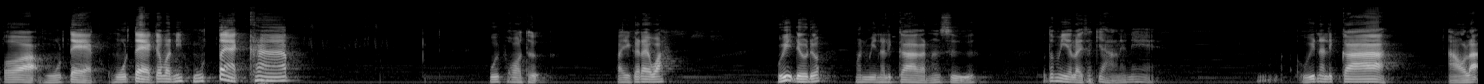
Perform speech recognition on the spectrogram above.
เออหูแตก หูแตกแต่วันนี้หูแตกครับอุ้ยพอเถอะ ไปก็ได้วะอุ้ยเดี๋ยวเดี๋ยวมันมีนาฬิกากับหนังสือ มันต้องมีอะไรสักอย่างแน่ๆอุ้ยนาฬิกา เอาละ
